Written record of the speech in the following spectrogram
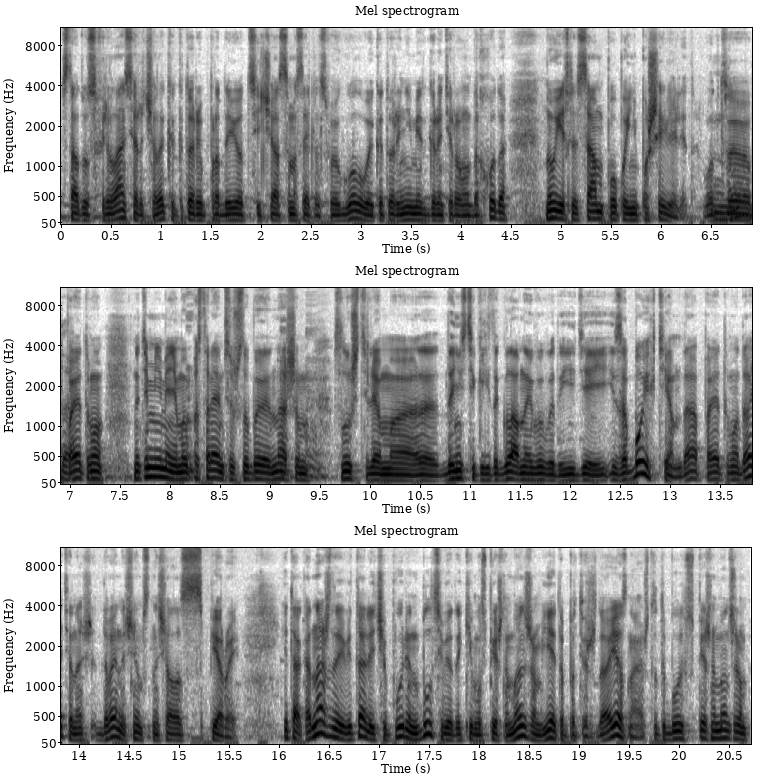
в статус фрилансера, человека, который продает сейчас самостоятельно свою голову и который не имеет гарантированного дохода ну, если сам попой не пошевелит. Вот ну, э, да. поэтому, но тем не менее, мы постараемся, чтобы нашим слушателям э, донести какие-то главные выводы, идеи из обоих тем, да, поэтому давайте, давай начнем сначала с первой. Итак, однажды Виталий Чепурин был себе таким успешным менеджером, я это подтверждаю, я знаю, что ты был успешным менеджером,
